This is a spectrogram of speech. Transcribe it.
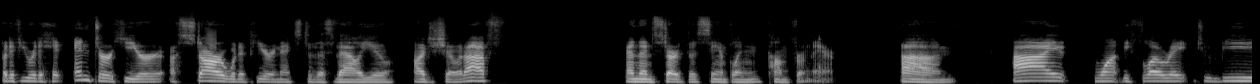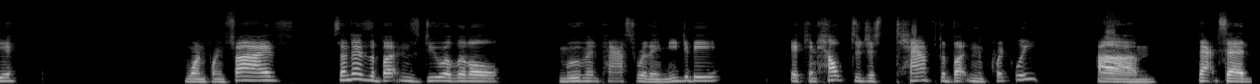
But if you were to hit enter here, a star would appear next to this value. I'll just show it off and then start the sampling pump from there. Um, I want the flow rate to be 1.5. Sometimes the buttons do a little movement past where they need to be. It can help to just tap the button quickly. Um, that said,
